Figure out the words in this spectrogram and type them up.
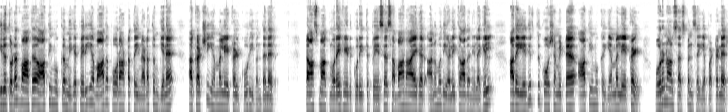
இது தொடர்பாக அதிமுக மிகப்பெரிய வாத போராட்டத்தை நடத்தும் என அக்கட்சி எம்எல்ஏக்கள் கூறி வந்தனர். டாஸ்மாக் முறைகேடு குறித்து பேச சபாநாயகர் அனுமதி அளிக்காத நிலையில் அதை எதிர்த்து கோஷமிட்ட அதிமுக எம்எல்ஏக்கள் ஒருநாள் சஸ்பெண்ட் செய்யப்பட்டனர்.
